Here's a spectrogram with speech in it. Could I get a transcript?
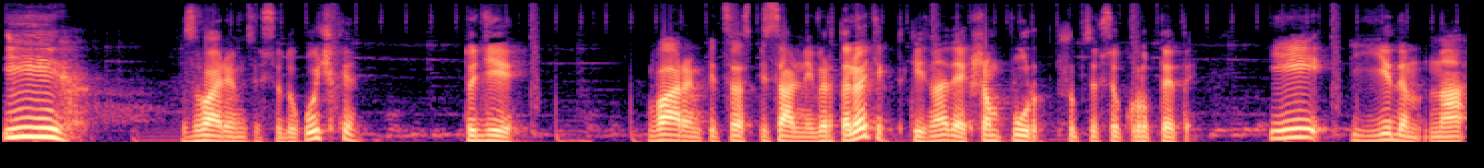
І зварюємо це все до кучки. Тоді варимо під це спеціальний вертольотик, такий, знаєте, як шампур, щоб це все крутити. І їдемо на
